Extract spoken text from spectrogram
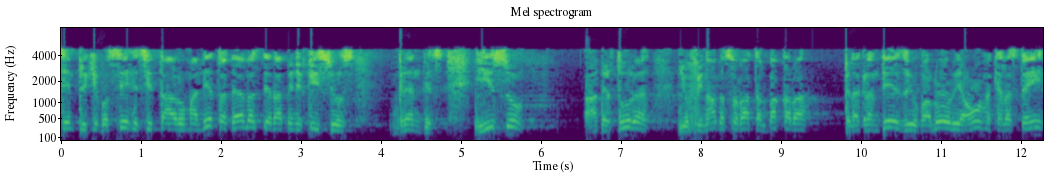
Sempre que você recitar uma letra delas, terá benefícios grandes. E isso, a abertura e o final da Surata Al-Baqarah pela grandeza e o valor e a honra que elas têm,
